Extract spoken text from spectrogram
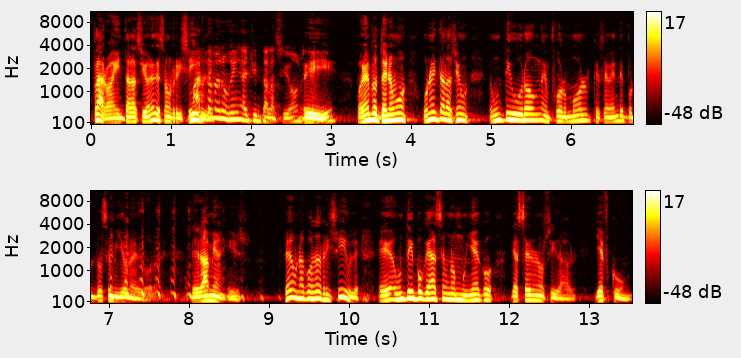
claro, hay instalaciones que son risibles. Marta Menujín ha hecho instalaciones. Sí. Por ejemplo, tenemos una instalación, un tiburón en formol que se vende por 12 millones de dólares, de Damian Hirst. O sea, una cosa risible. Eh, un tipo que hace unos muñecos de acero inoxidable, Jeff Kuhn.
